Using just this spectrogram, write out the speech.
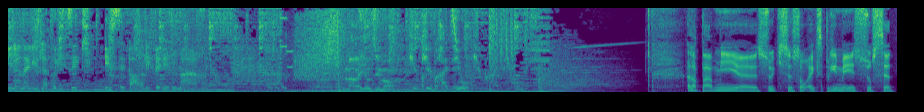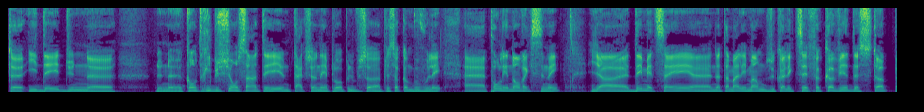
Il analyse la politique, il sépare les faits des rumeurs. Mario Dumont. Cube Radio. Alors, parmi euh, ceux qui se sont exprimés sur cette euh, idée d'une euh, d'une contribution santé, une taxe, un impôt, appelez, ça, appelez ça comme vous voulez, pour les non-vaccinés, il y a des médecins, notamment les membres du collectif COVID Stop.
